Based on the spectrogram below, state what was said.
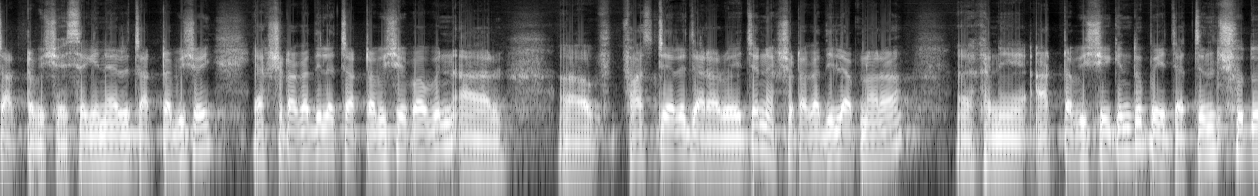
চারটা বিষয়। সেকেন্ড ইয়ারে চারটা বিষয়, একশো টাকা দিলে চারটা বিষয় পাবেন। আর ফার্স্ট ইয়ারে যারা রয়েছেন, একশো টাকা দিলে আপনারা এখানে আটটা বিষয় কিন্তু পেয়ে যাচ্ছেন। শুধু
